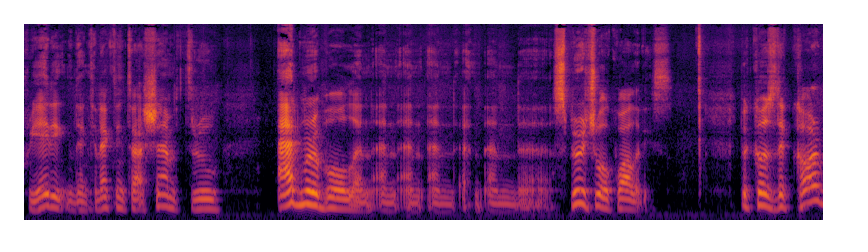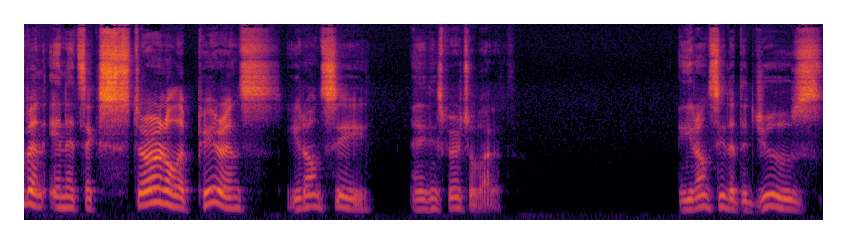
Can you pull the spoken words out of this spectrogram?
creating, than connecting to Hashem through admirable and and and and and, and uh, spiritual qualities. Because the carbon in its external appearance, you don't see anything spiritual about it. You don't see that the Jews,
